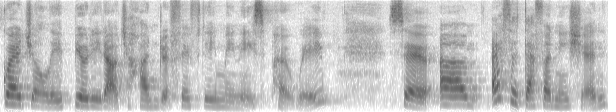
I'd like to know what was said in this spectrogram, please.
gradually build it out to 150 minutes per week. So, um, as a definition,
